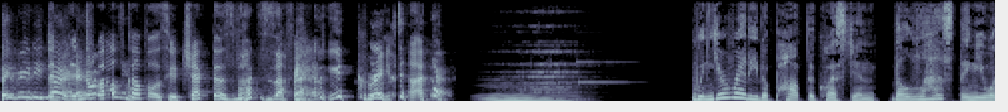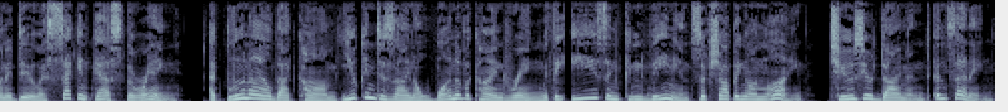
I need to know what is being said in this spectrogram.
They really don't. The, the 12 think, couples who check those boxes off are having a great time. When you're ready to pop the question, the last thing you want to do is second guess the ring at Bluenile.com, you can design a one of a kind ring with the ease and convenience of shopping online. Choose your diamond and setting.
